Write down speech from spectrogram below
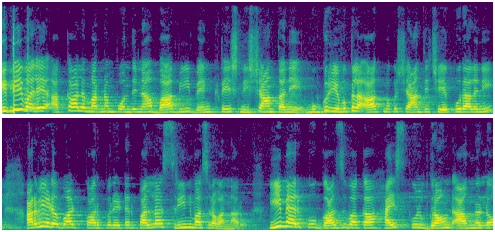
ఇటీవలే అకాల మరణం పొందిన బాబీ వెంకటేష్ నిశాంత్ అనే ముగ్గురు యువకుల ఆత్మకు శాంతి చేకూరాలని అరవై ఏడవ వార్డ్ కార్పొరేటర్ పల్లా శ్రీనివాసరావు అన్నారు. ఈ మేరకు గాజువాక హై స్కూల్ గ్రౌండ్ ఆవరణలో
